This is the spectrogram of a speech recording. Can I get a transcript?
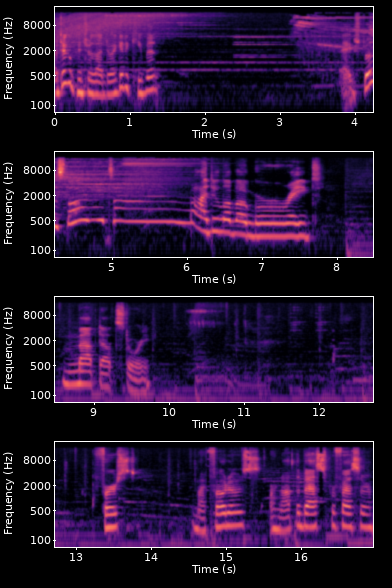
I took a picture of that. Do I get to keep it? Extra story time! I do love a great mapped out story. First, my photos are not the best, Professor.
